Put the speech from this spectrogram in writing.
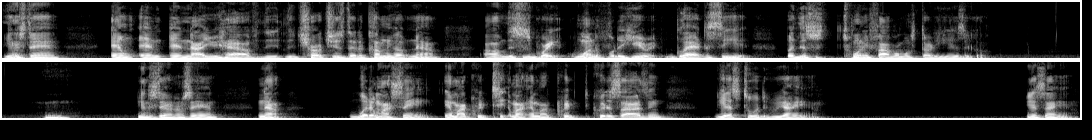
You understand? And and and now you have the the churches that are coming up now. Um, this is great, wonderful to hear it, glad to see it. But this was 25, almost 30 years ago. You understand what I'm saying? Now, what am I saying? Am I criti- am I am I crit- criticizing? Yes, to a degree, I am. Yes, I am.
